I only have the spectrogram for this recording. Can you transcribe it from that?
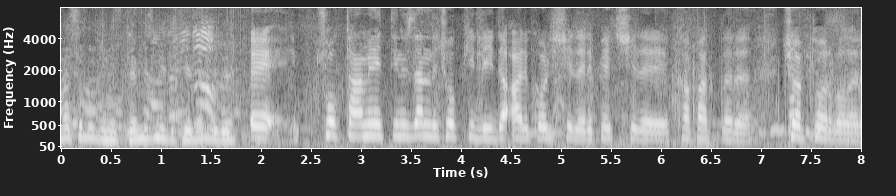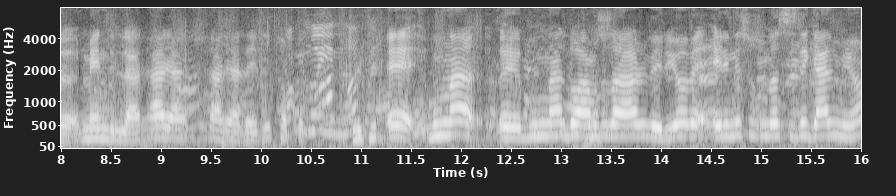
nasıl buldunuz? Temiz miydi, kirli miydi? E, çok tahmin ettiğinizden de çok kirliydi. Alkol şişeleri, pet şişeleri, kapakları, çöp torbaları, mendiller her yer her yerdeydi topladık. Peki E, bunlar e, bunlar doğamıza zarar veriyor ve elinde sözünde size gelmiyor.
